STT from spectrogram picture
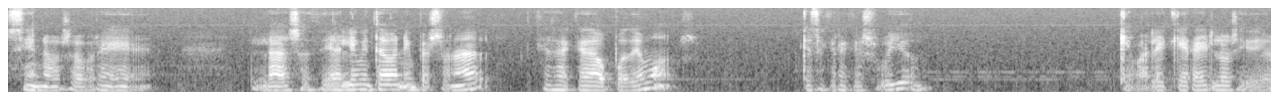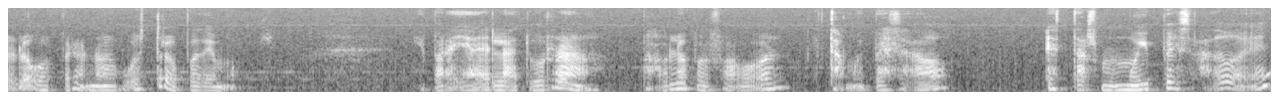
sino sobre la sociedad limitada unipersonal que se ha quedado Podemos, que se cree que es suyo. Que vale que erais los ideólogos, pero no es vuestro Podemos. Y para allá de la turra, Pablo, por favor, estás muy pesado. Estás muy pesado, ¿eh?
